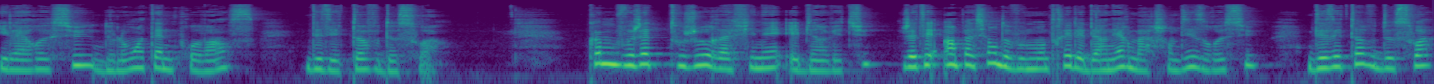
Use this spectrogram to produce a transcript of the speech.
il a reçu de lointaines provinces des étoffes de soie. Comme vous êtes toujours raffiné et bien vêtu, j'étais impatient de vous montrer les dernières marchandises reçues, des étoffes de soie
